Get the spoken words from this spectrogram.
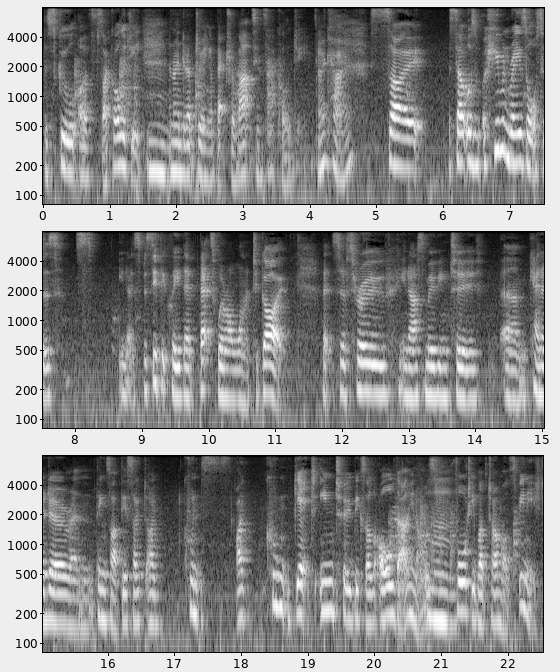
the School of Psychology. And I ended up doing a Bachelor of Arts in Psychology. Okay. So, so it was human resources, you know, specifically that that's where I wanted to go. But sort of through, you know, us moving to um, Canada and things like this, I, I couldn't, I couldn't get into because I was older. You know, I was forty by the time I was finished.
